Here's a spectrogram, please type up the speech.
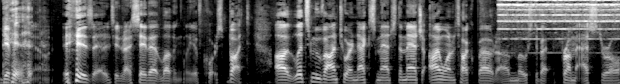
Given you know, his attitude, and I say that lovingly, of course. But uh, let's move on to our next match. The match I want to talk about uh, most about from Estoril.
